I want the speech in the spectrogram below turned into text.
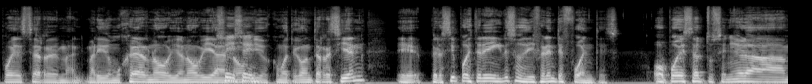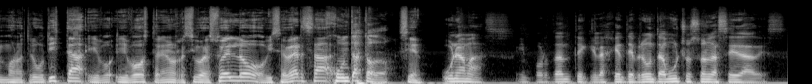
puede ser ma- marido, mujer, novio, novia, Sí, sí. novios, como te conté recién, eh, pero sí puedes tener ingresos de diferentes fuentes. O puede ser tu señora monotributista y, vo- y vos tener un recibo de sueldo, o viceversa. Juntas todo. Sí. Una más, importante que la gente pregunta mucho son las edades.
